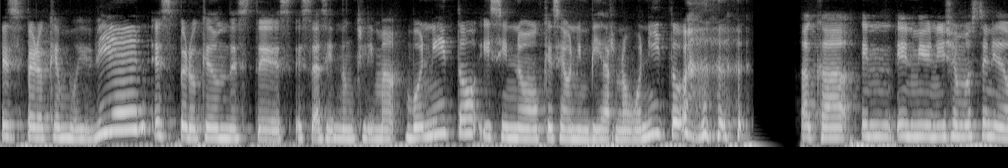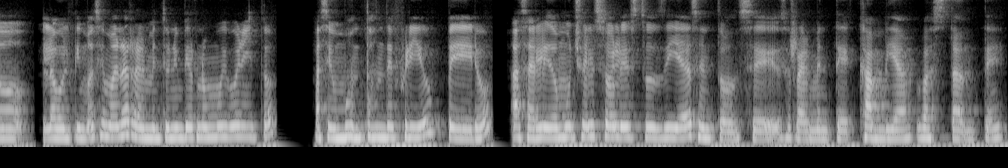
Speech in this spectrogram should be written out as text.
Espero que muy bien, espero que donde estés esté haciendo un clima bonito y si no, que sea un invierno bonito. Acá en, en Munich hemos tenido la última semana realmente un invierno muy bonito. Hace un montón de frío, pero ha salido mucho el sol estos días, entonces realmente cambia bastante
